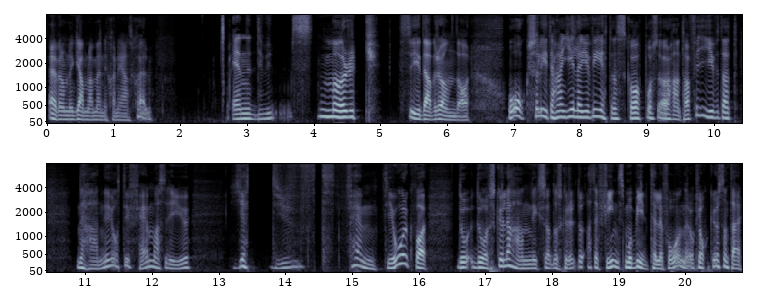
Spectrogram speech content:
Även om den gamla människan är hans själv. En mörk sida av Rönndahl. Och också lite, han gillar ju vetenskap och så han tar för givet att när han är 85, alltså det är ju, det är ju 50 år kvar, då, då skulle han liksom, då skulle, då, att det finns mobiltelefoner och klockor och sånt där.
